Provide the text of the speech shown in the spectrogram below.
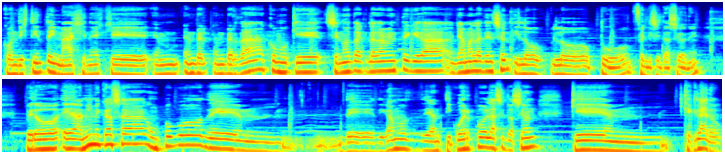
con distintas imágenes que en, en ver- en verdad como que se nota claramente que era, llama la atención y lo, lo obtuvo. Felicitaciones. Pero eh, a mí me causa un poco de, mm, de, digamos, de anticuerpo la situación que, mm, que claro,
